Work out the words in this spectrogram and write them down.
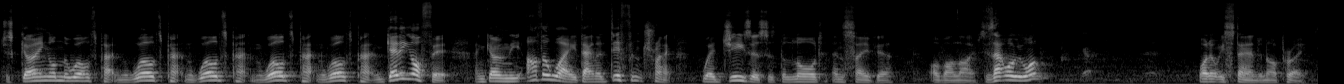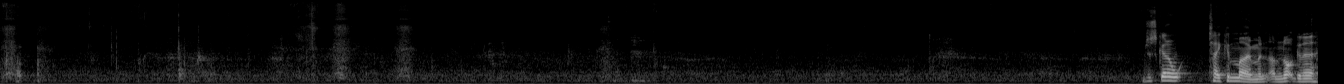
just going on the world's pattern, world's pattern, world's pattern, world's pattern, world's pattern, getting off it and going the other way down a different track where Jesus is the Lord and Saviour of our lives. Is that what we want? Why don't we stand and I'll pray? Just going to take a moment. I'm not going to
